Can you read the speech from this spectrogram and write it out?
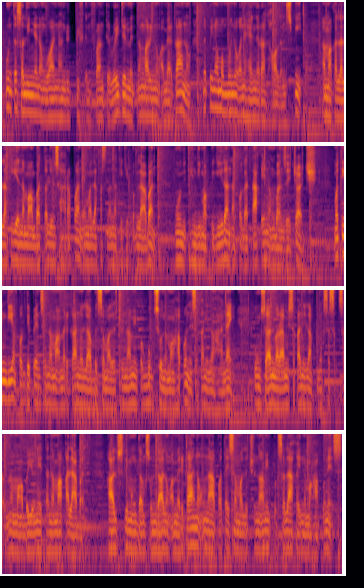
papunta sa linya ng 105th Infantry Regiment ng Marinong Amerikano na pinamumunuan ni General Holland Smith. Ang makalalakihan ng mga batalyon sa harapan ay malakas na nakikipaglaban, ngunit hindi mapigilan ang pag-atake ng Banzai Charge. Matindi ang pagdepensa ng mga Amerikano laban sa malatsunaming pagbugso ng mga Hapones sa kanilang hanay, kung saan marami sa kanilang pinagsasaksak ng mga bayoneta ng mga kalaban. Halos limang daang sundalong Amerikano ang napatay sa malatsunaming pagsalakay ng mga Hapones.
